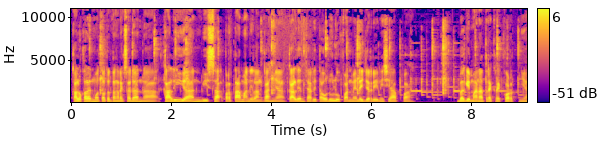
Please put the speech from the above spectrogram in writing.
Kalau kalian mau tahu tentang reksadana, kalian bisa pertama nih langkahnya, kalian cari tahu dulu fund manager ini siapa. Bagaimana track recordnya.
